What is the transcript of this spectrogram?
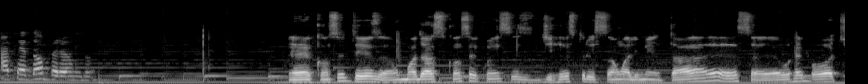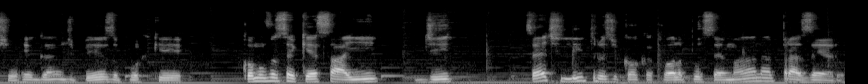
até dobrando. É, com certeza. Uma das consequências de restrição alimentar é essa, é o rebote, o reganho de peso, porque como você quer sair de 7 litros de Coca-Cola por semana para zero?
